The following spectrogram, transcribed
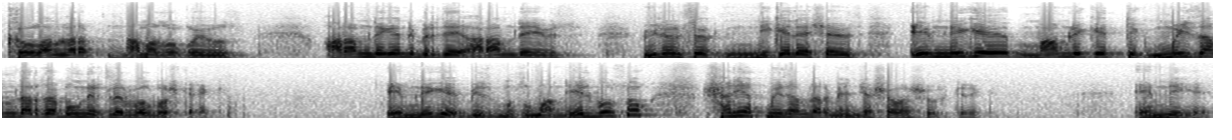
кыбланы карап намаз окуйбуз арам дегенди бирдей арам дейбиз үйлөнсөк никелешебиз эмнеге мамлекеттик мыйзамдарда бул нерселер болбош керек эмнеге биз мусулман эл болсок шарият мыйзамдары менен жашабашыбыз керек эмнеге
